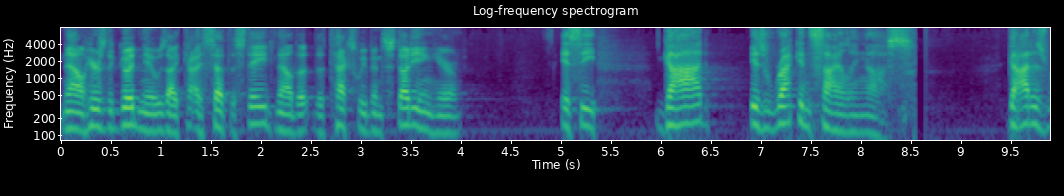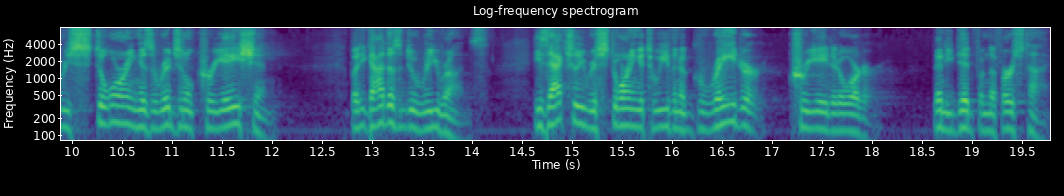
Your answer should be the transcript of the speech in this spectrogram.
Now, here's the good news. I, I set the stage now. The, the text we've been studying here is see, God is reconciling us. God is restoring his original creation. But God doesn't do reruns. He's actually restoring it to even a greater created order than he did from the first time.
